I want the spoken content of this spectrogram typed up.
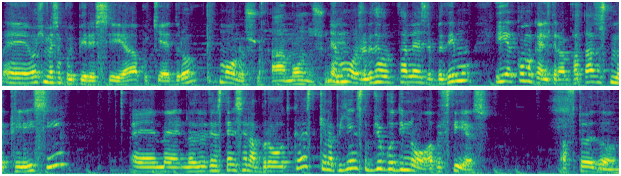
ε, όχι μέσα από υπηρεσία, από κέντρο, μόνος σου. Α, μόνος σου, Ναι, ναι. μόνος, δηλαδή θα, θα λες ρε παιδί μου, ή ακόμα καλύτερα, να πατάς ας πούμε κλίση, ε, με, να, δηλαδή να στέλνεις ένα broadcast και να πηγαίνεις στο πιο κοντινό, απευθείας. Αυτό εδώ.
